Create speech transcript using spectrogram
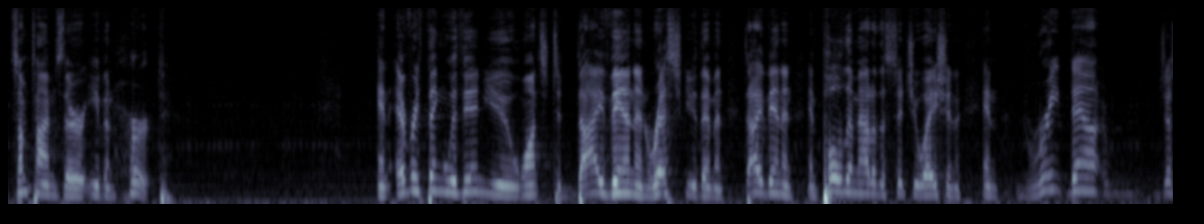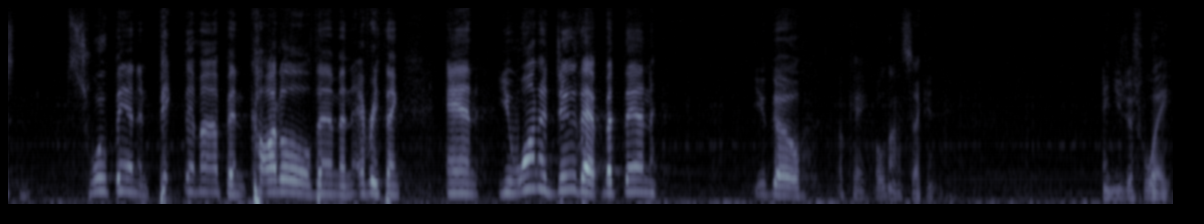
Sometimes they're even hurt. And everything within you wants to dive in and rescue them and dive in and, and pull them out of the situation and reach down, just swoop in and pick them up and coddle them and everything. And you want to do that, but then you go, okay, hold on a second. And you just wait.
